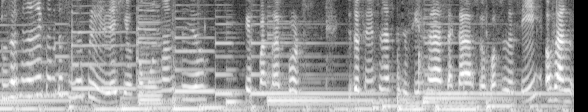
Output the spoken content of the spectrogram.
pues al final de cuentas es el privilegio, como no han tenido que pasar por situaciones en las que se sientan atacadas o cosas así. O sea,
